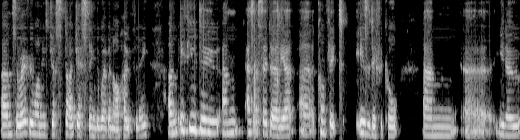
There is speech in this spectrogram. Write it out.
Um, so everyone is just digesting the webinar, hopefully. Um, if you do, um, as I said earlier, uh, conflict is a difficult, um, uh, you know,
